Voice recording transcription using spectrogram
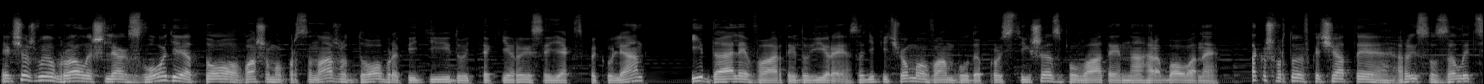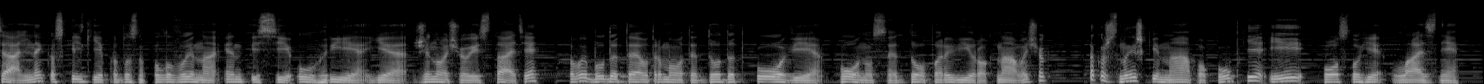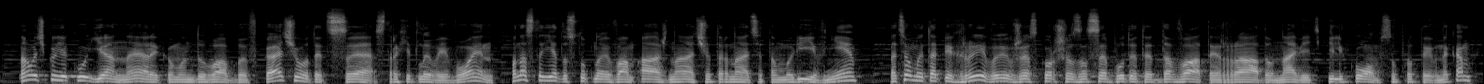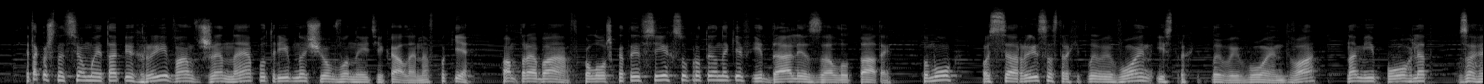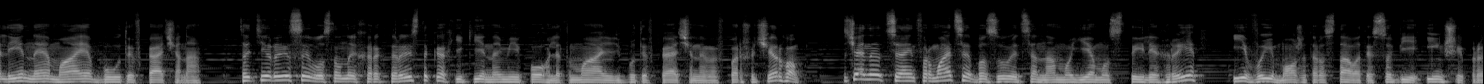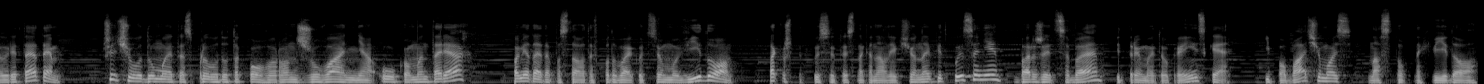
Якщо ж ви обрали шлях злодія, то вашому персонажу добре підійдуть такі риси, як спекулянт, і далі вартий довіри, завдяки чому вам буде простіше збувати награбоване. Також вартує вкачати рису залицяльник, оскільки приблизно половина NPC у грі є жіночої статі, то ви будете отримувати додаткові бонуси до перевірок навичок, також знижки на покупки і послуги лазні. Навичку, яку я не рекомендував би вкачувати, це страхітливий воїн. Вона стає доступною вам аж на 14 рівні. На цьому етапі гри ви вже скорше за все будете давати раду навіть кільком супротивникам. І також на цьому етапі гри вам вже не потрібно, щоб вони тікали. Навпаки, вам треба вколошкати всіх супротивників і далі залутати. Тому ось ця риса, страхітливий воїн і страхітливий воїн 2, на мій погляд, взагалі не має бути вкачана. Це ті риси в основних характеристиках, які, на мій погляд, мають бути вкачаними в першу чергу. Звичайно, ця інформація базується на моєму стилі гри, і ви можете розставити собі інші пріоритети. Пишіть, що ви думаєте з приводу такого ранжування у коментарях. Пам'ятайте поставити вподобайку цьому відео. Також підписуйтесь на канал, якщо не підписані. Бережіть себе, підтримуйте українське і побачимось в наступних відео.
